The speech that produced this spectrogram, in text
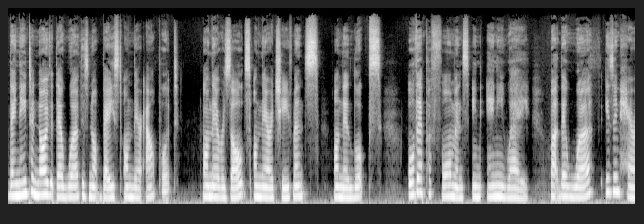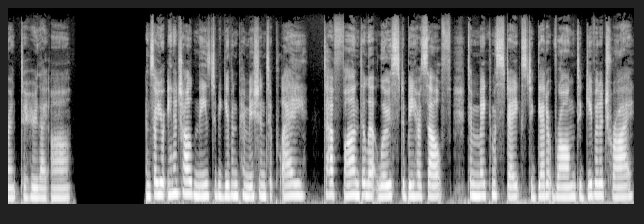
They need to know that their worth is not based on their output, on their results, on their achievements, on their looks, or their performance in any way, but their worth is inherent to who they are. And so your inner child needs to be given permission to play, to have fun, to let loose, to be herself, to make mistakes, to get it wrong, to give it a try,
